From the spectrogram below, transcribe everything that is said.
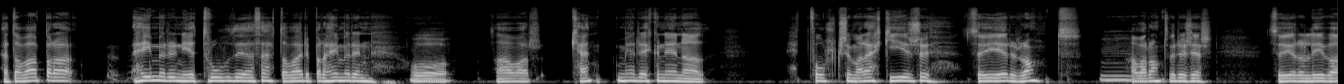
þetta var bara heimurinn, ég trúði að þetta væri bara heimurinn mm. og það var kent mér einhvern veginn að fólk sem var ekki í þessu þau eru ránt. Mm. hafa ránt fyrir sér. Þau eru að lifa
